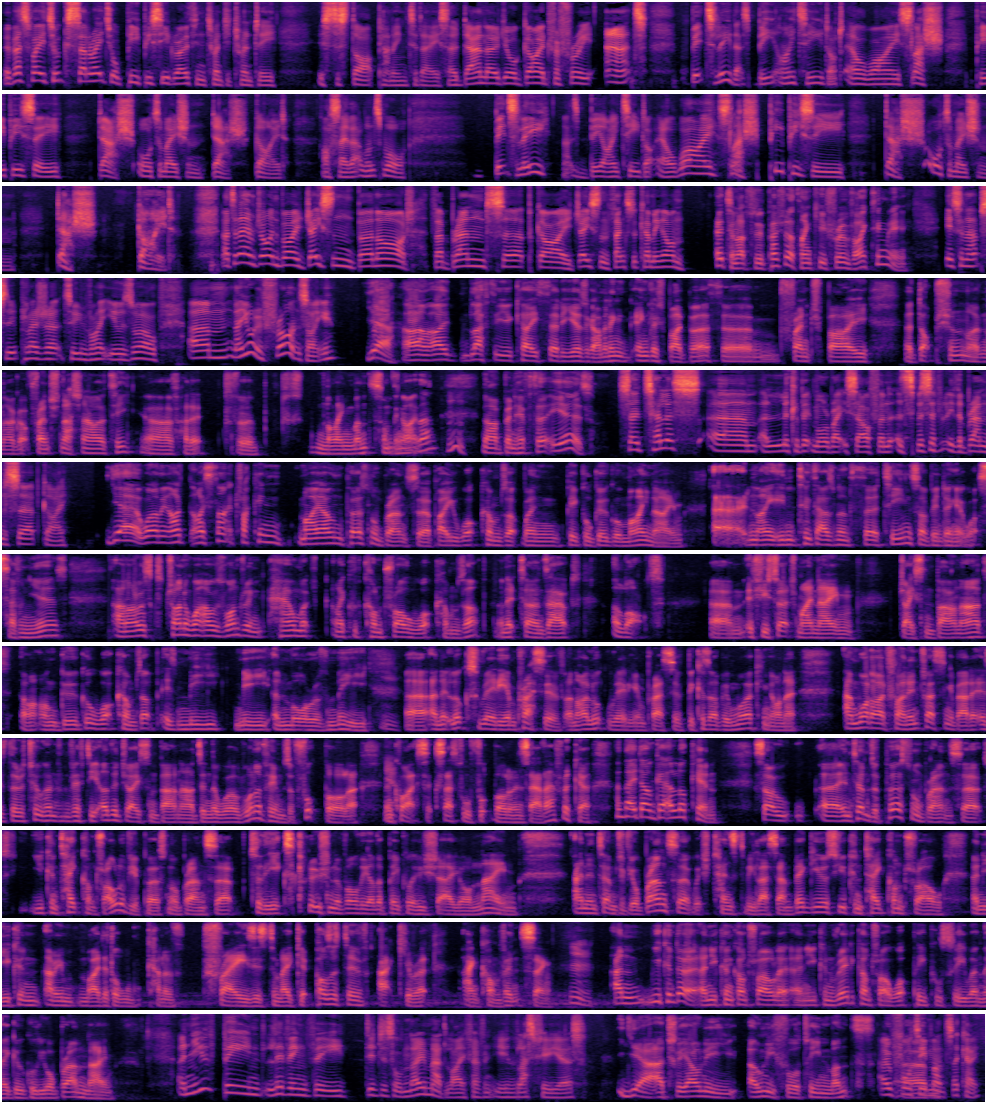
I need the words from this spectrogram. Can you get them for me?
The best way to accelerate your PPC growth in 2020 is to start planning today. So, download your guide for free at bit.ly, that's bit.ly slash ppc dash automation dash guide. I'll say that once more bit.ly, that's bit.ly slash ppc dash automation dash guide. Now, today I'm joined by Jason Barnard, the brand SERP guy. Jason, thanks for coming on. It's an absolute pleasure. Thank you for inviting me. It's an absolute pleasure to invite you as well. Um, now, you're in France, aren't you? Yeah, um, I left the UK 30 years ago. I'm an English by birth, um, French by adoption. I've now got French nationality. Uh, I've had it for nine months, something like that. Hmm. Now I've been here for 30 years. So tell us um, a little bit more about yourself and specifically the brand SERP guy. Yeah, well, I mean, I, I started tracking my own personal brand SERP, i.e., what comes up when people Google my name uh, in 2013. So I've been doing it, what, seven years? And I was trying to, I was wondering how much I could control what comes up. And it turns out a lot. Um, if you search my name, Jason Barnard, on Google, what comes up is me, me, and more of me. Mm. Uh, and it looks really impressive. And I look really impressive because I've been working on it. And what I find interesting about it is there are 250 other Jason Barnards in the world, one of whom's a footballer and quite a successful footballer in South Africa, and they don't get a look in. So, uh, in terms of personal brand SERPs, you can take control of your personal brand SERP to the exclusion of all the other people who share your name. And in terms of your brand SERP, which tends to be less ambiguous, you can take control and you can, I mean, my little kind of phrase is to make it positive, accurate, and convincing. Mm. And you can do it and you can control it and you can really control what people see when they Google your brand name. And you've been living the digital nomad life, haven't you, in the last few years? Yeah, actually, only only 14 months. Oh, 14 um, months, okay.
